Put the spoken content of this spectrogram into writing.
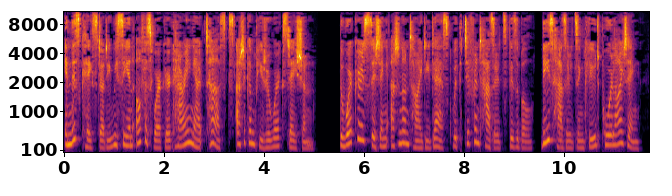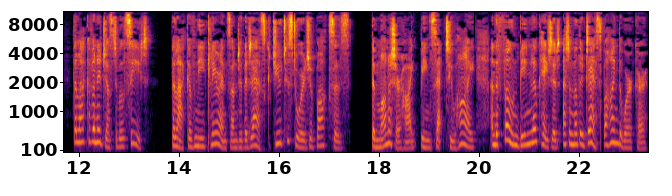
In this case study we see an office worker carrying out tasks at a computer workstation. The worker is sitting at an untidy desk with different hazards visible. These hazards include poor lighting, the lack of an adjustable seat, the lack of knee clearance under the desk due to storage of boxes, the monitor height being set too high, and the phone being located at another desk behind the worker.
